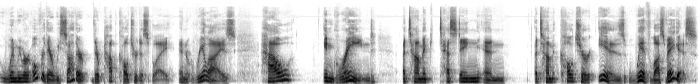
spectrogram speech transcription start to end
when we were over there, we saw their, their pop culture display and realized how ingrained atomic testing and atomic culture is with Las Vegas.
